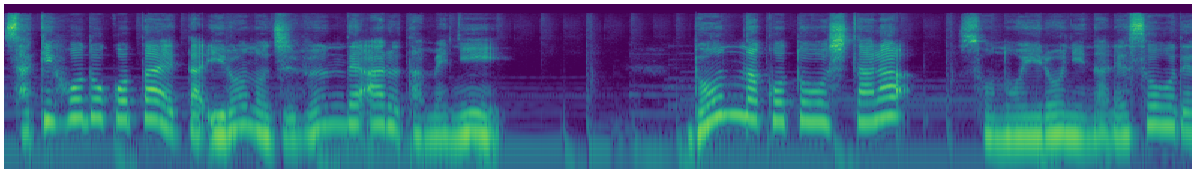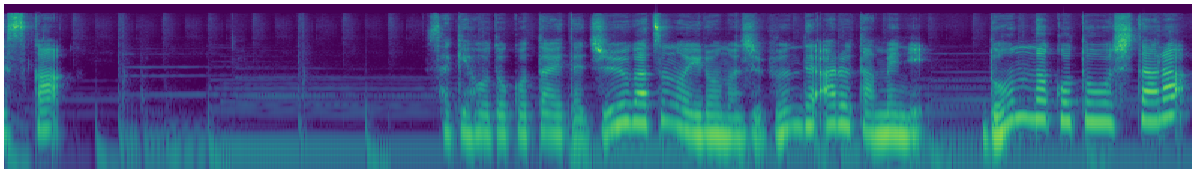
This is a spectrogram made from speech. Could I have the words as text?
先ほど答えた色の自分であるためにどんなことをしたらその色になれそうですか？先ほど答えた10月の色の自分であるためにどんなことをしたら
